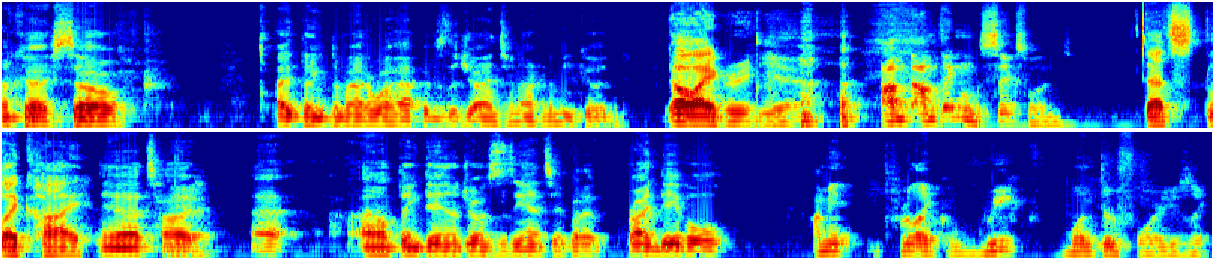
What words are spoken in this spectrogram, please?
Okay, so I think no matter what happens, the Giants are not going to be good. Oh, I agree. Yeah, I'm I'm thinking six wins. That's like high. Yeah, that's high. Yeah. Uh, I don't think Daniel Jones is the answer, but if Brian Daboll, I mean, for like week one through four, he was like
